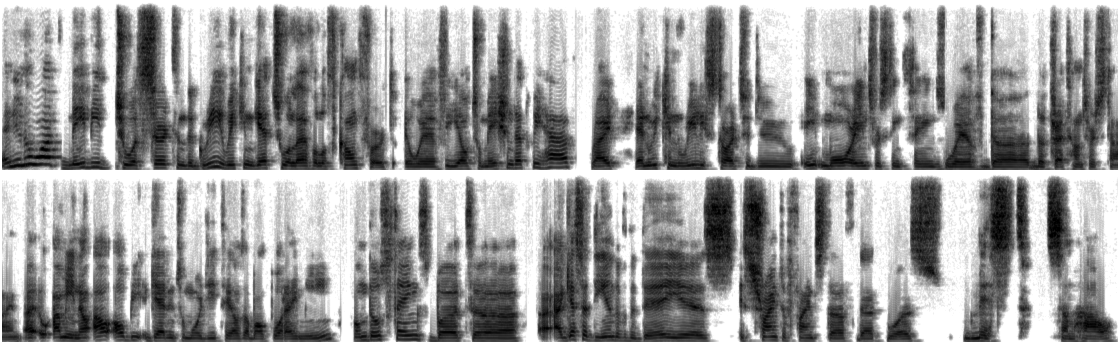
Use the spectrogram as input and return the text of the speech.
And you know what? Maybe to a certain degree we can get to a level of comfort with the automation that we have right? And we can really start to do more interesting things with the the threat hunters time. I, I mean I'll, I'll be get into more details about what i mean on those things but uh, i guess at the end of the day is is trying to find stuff that was missed somehow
